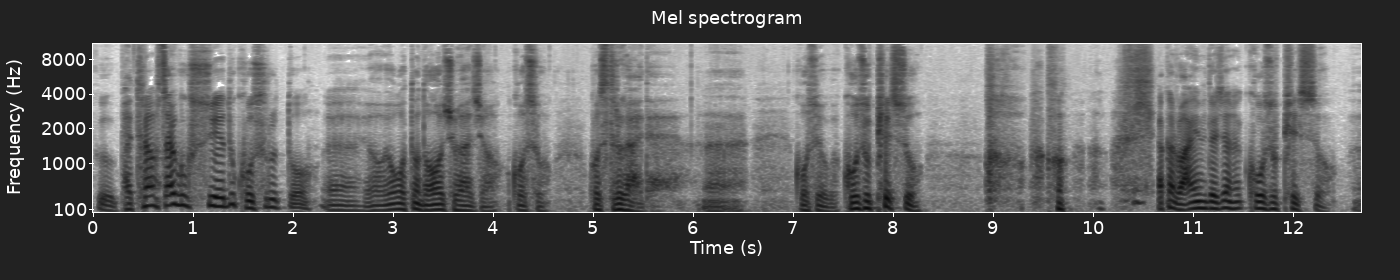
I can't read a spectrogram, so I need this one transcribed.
그 베트남 쌀국수에도 고수를 또 예, 요것도 넣어줘야죠. 고수 고수 들어가야 돼. 예, 고수 고수 필수. 약간 라임이 되잖아요. 고수 필수. 예.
